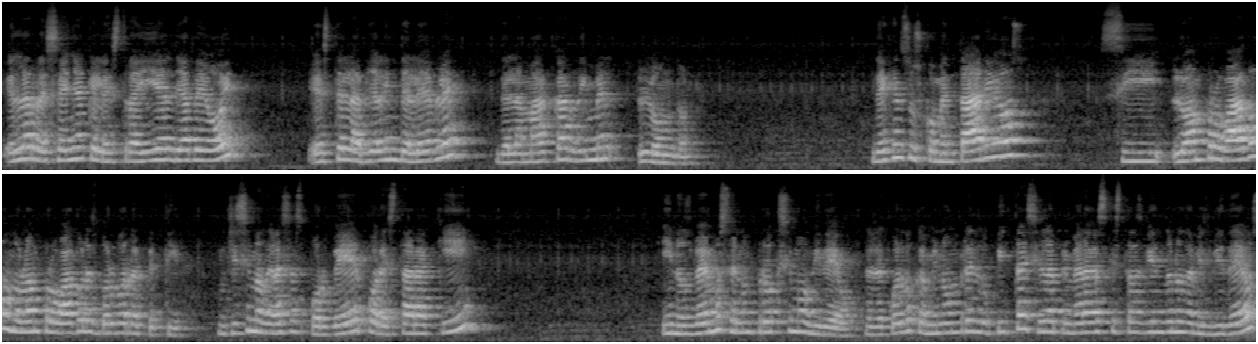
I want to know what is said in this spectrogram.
Es la reseña que les traía el día de hoy, este labial indeleble de la marca Rimmel London. Dejen sus comentarios, si lo han probado o no lo han probado, les vuelvo a repetir. Muchísimas gracias por ver, por estar aquí. Y nos vemos en un próximo video. Les recuerdo que mi nombre es Lupita y si es la primera vez que estás viendo uno de mis videos,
